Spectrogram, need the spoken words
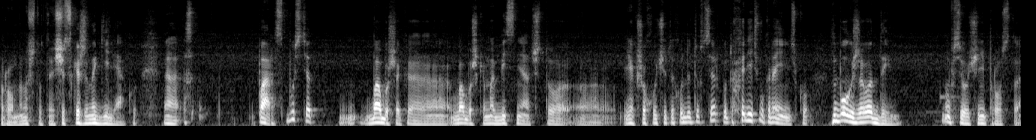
Рома, ну что ты еще скажи на геляку. Э, пар спустят, бабушек, э, бабушкам объяснят, що якщо хочете ходити в церковь, то ходить в украинскую. Бог же один. Ну, все очень просто.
